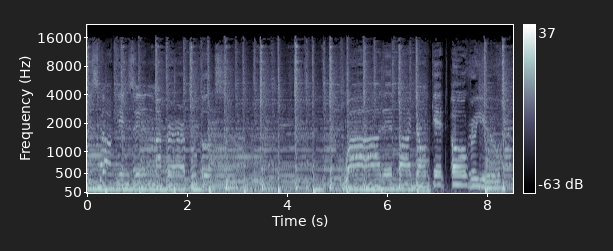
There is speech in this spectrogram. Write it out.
your stockings in my purple boots. What if I don't get over you?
